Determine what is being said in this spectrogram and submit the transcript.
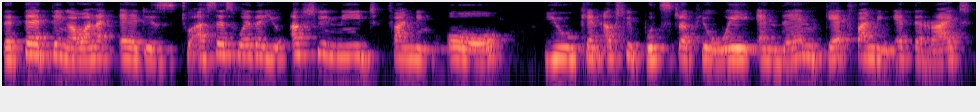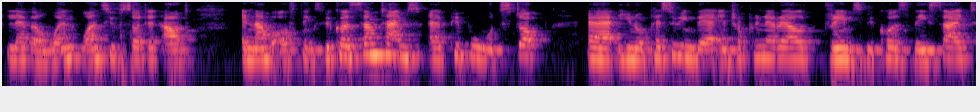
The third thing I want to add is to assess whether you actually need funding or you can actually bootstrap your way and then get funding at the right level when once you've sorted out a number of things because sometimes uh, people would stop uh, you know, pursuing their entrepreneurial dreams because they cite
